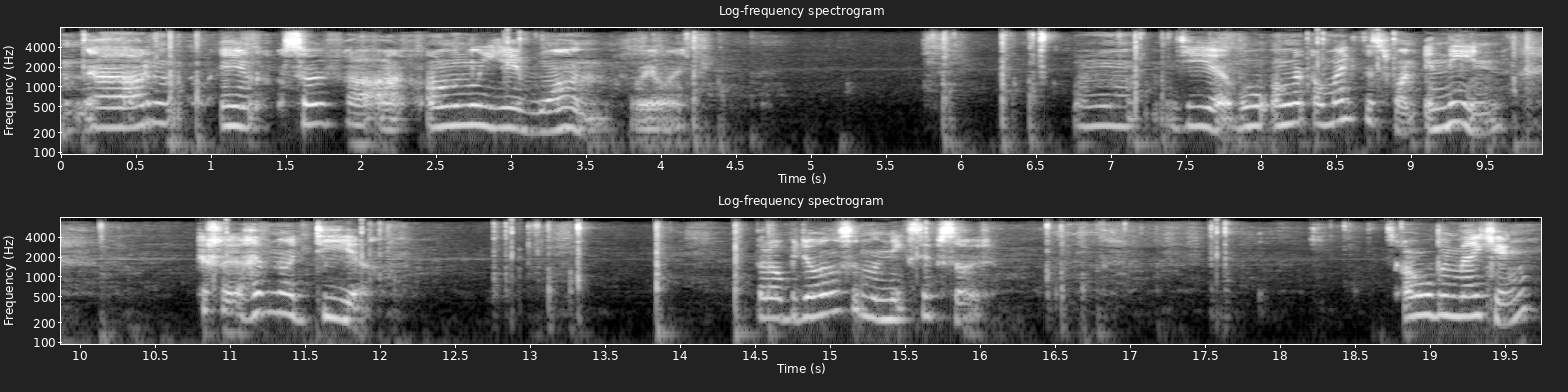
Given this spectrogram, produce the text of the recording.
Uh, I don't, and so far I only have one, really. Um, yeah, well, I'll, I'll make this one. And then, actually, I have an idea. But I'll be doing this in the next episode. I will be making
